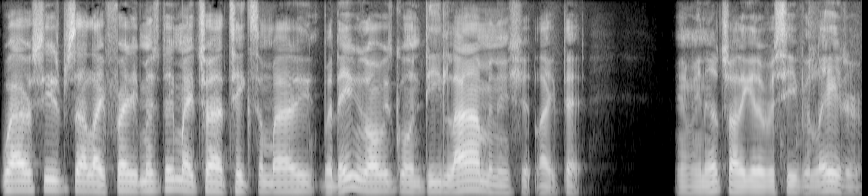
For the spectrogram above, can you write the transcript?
wide receivers beside like Freddie Mitchell. They might try to take somebody, but they was always going D lineman and shit like that. I mean, they'll try to get a receiver later.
